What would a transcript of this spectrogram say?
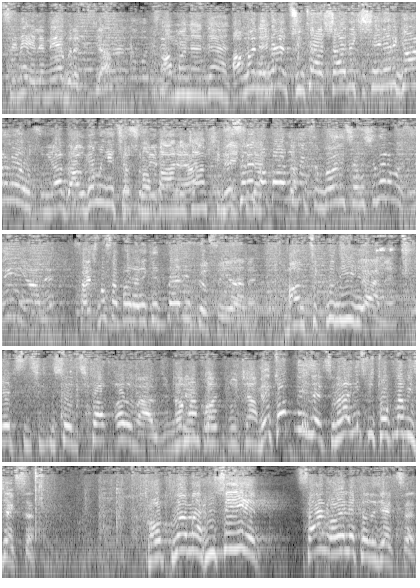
Seni elemeye bırakacağım. Ama neden? Ama neden? Çünkü aşağıdaki şeyleri görmüyor musun ya? Dalga mı geçiyorsun benimle ya? Toparlayacağım şimdi, iki Nesine dakika. toparlayacaksın? Böyle çalışılır mı? Neyin yani? Saçma sapan hareketler yapıyorsun yani. Mantıklı değil yani. Hepsini çık dışarı çıkar. Alın abicim. Tamam, nereye koy? toplayacağım. Ne toplayacaksın ha? Hiçbir toplamayacaksın. Toplama Hüseyin. Sen öyle kalacaksın.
